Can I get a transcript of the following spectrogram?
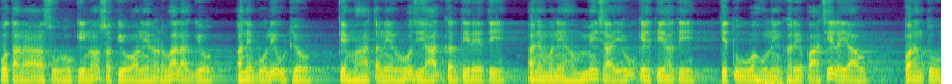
પોતાના આંસુ રોકી ન શક્યો અને રડવા લાગ્યો અને બોલી ઉઠ્યો કે, મા, તને રોજ યાદ કરતી રહેતી અને મને હંમેશા એવું કહેતી હતી કે તું વહુને ઘરે પાછી લઈ આવ. પરંતુ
